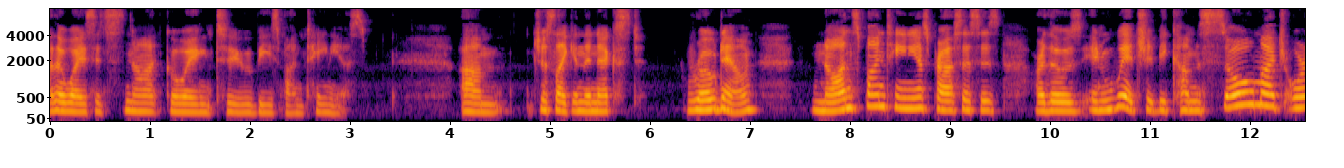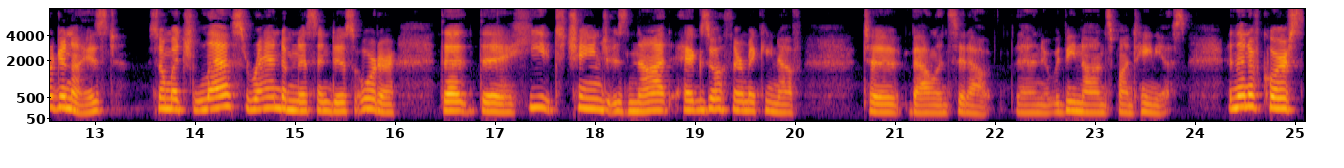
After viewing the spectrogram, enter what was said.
otherwise it's not going to be spontaneous. Um, just like in the next row down, non-spontaneous processes are those in which it becomes so much organized, so much less randomness and disorder, that the heat change is not exothermic enough to balance it out. Then it would be non-spontaneous. And then, of course,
